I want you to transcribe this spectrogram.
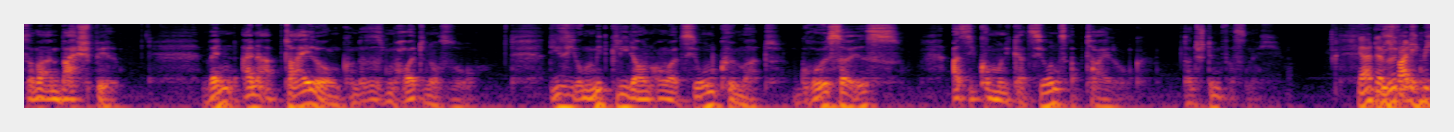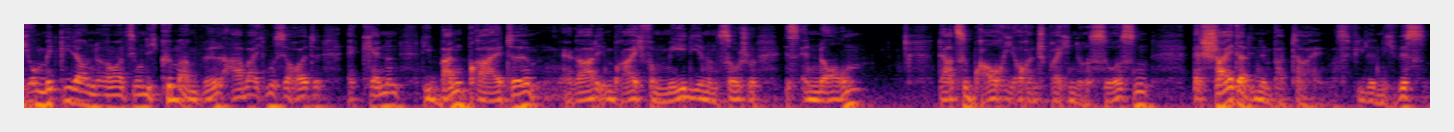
sag mal ein Beispiel. Wenn eine Abteilung, und das ist heute noch so, die sich um Mitglieder und Organisationen kümmert, größer ist als die Kommunikationsabteilung, dann stimmt was nicht. Ja, nicht, weil ich mich um Mitglieder und Informationen nicht kümmern will, aber ich muss ja heute erkennen, die Bandbreite, ja, gerade im Bereich von Medien und Social, ist enorm. Dazu brauche ich auch entsprechende Ressourcen. Es scheitert in den Parteien, was viele nicht wissen,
